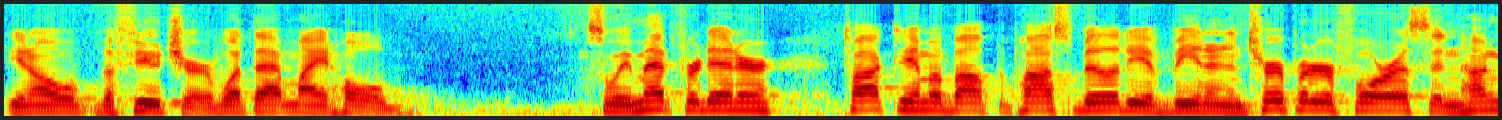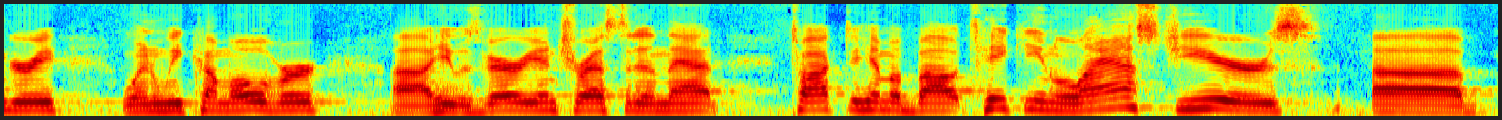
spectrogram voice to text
you know, the future, what that might hold. So we met for dinner, talked to him about the possibility of being an interpreter for us in Hungary when we come over. Uh, he was very interested in that. Talked to him about taking last year's uh,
